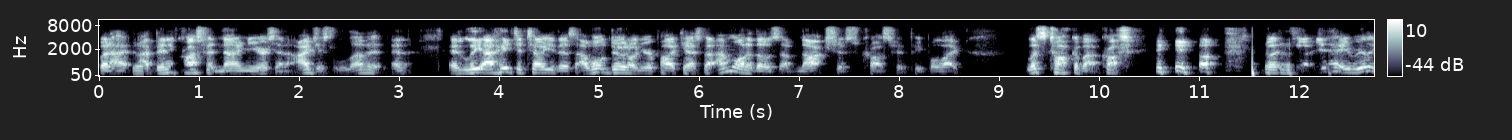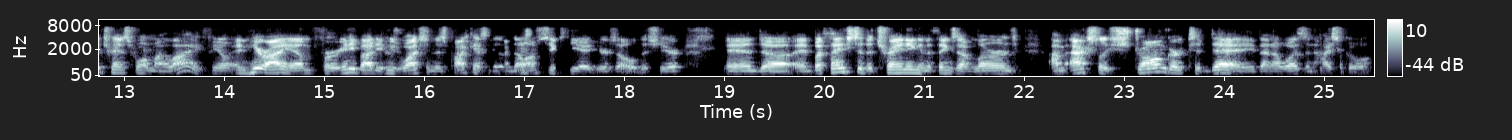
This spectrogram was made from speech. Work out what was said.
But I, Yeah. I've been in CrossFit nine years and I just love it. And and Lee, I hate to tell you this, I won't do it on your podcast, but I'm one of those obnoxious CrossFit people. Like, let's talk about CrossFit. you know, but uh, it, it really transformed my life, you know. And here I am. For anybody who's watching this podcast, doesn't know I'm 68 years old this year, and uh, and but thanks to the training and the things I've learned, I'm actually stronger today than I was in high school.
